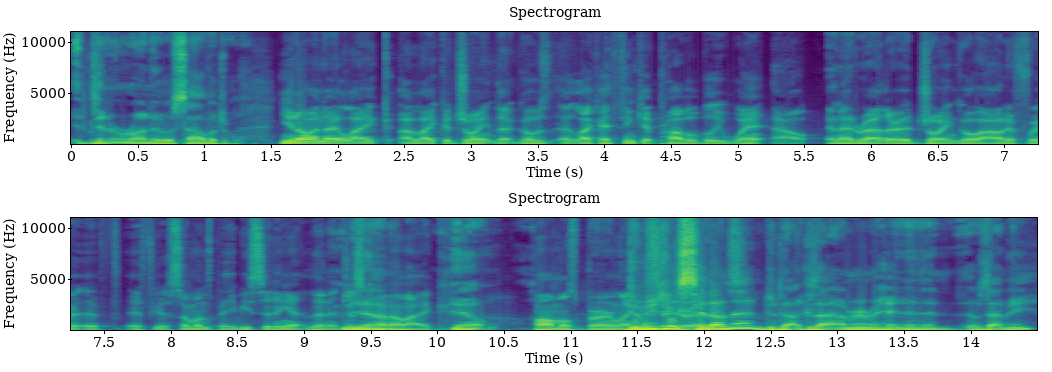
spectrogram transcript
it didn't run. It was salvageable. You know, and I like I like a joint that goes uh, like I think it probably went out, and I'd rather a joint go out if we're, if if you're, someone's babysitting it than it just Yeah. kind of like Yeah. almost burn like. Did we just sit cigarette on does. that? Because I, I, remember hitting it, and was that me?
